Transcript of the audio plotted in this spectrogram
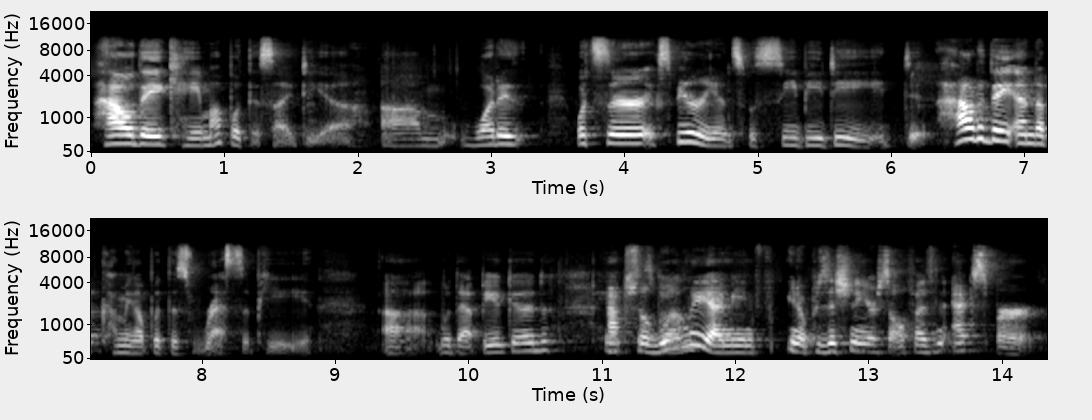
how they came up with this idea. Um, what is what's their experience with CBD? How did they end up coming up with this recipe? Uh, would that be a good as well? Absolutely. I mean, you know, positioning yourself as an expert.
